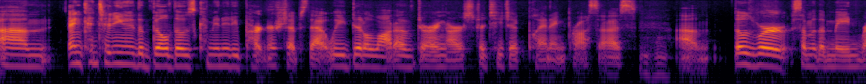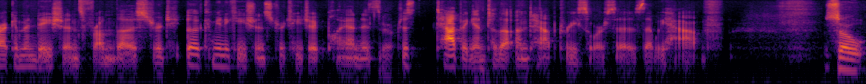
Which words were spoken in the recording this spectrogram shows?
um, and continue to build those community partnerships that we did a lot of during our strategic planning process. Um, those were some of the main recommendations from the, strate- the communication strategic plan is just tapping into the untapped resources that we have. So,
